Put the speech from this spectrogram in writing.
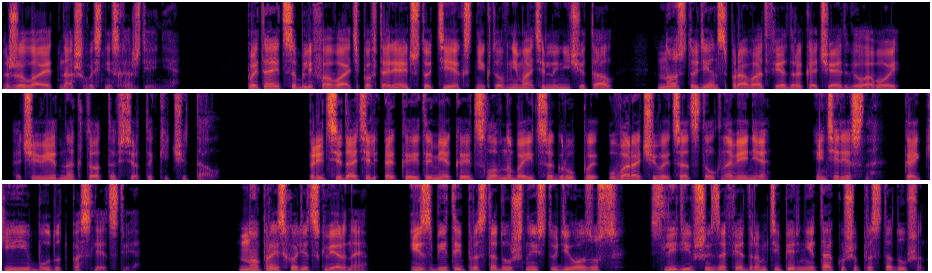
желает нашего снисхождения. Пытается блефовать, повторяет, что текст никто внимательно не читал, но студент справа от Федора качает головой. Очевидно, кто-то все-таки читал. Председатель экает и мекает, словно боится группы, уворачивается от столкновения. Интересно, какие будут последствия? Но происходит скверное. Избитый простодушный студиозус, следивший за Федором, теперь не так уж и простодушен.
